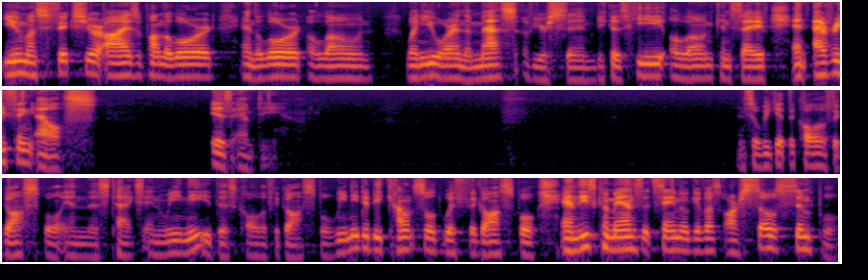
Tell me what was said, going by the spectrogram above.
You must fix your eyes upon the Lord and the Lord alone when you are in the mess of your sin, because he alone can save, and everything else is empty. And so we get the call of the gospel in this text, and we need this call of the gospel. We need to be counseled with the gospel. And these commands that Samuel gives us are so simple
